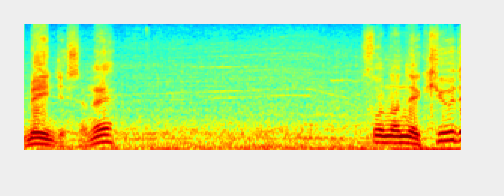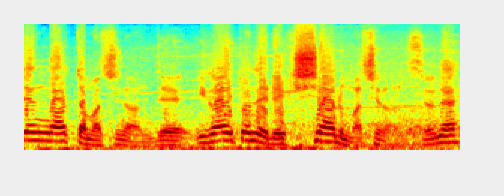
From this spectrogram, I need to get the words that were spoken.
メインでしたね。そんなね宮殿があった町なんで意外とね歴史ある町なんですよね。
